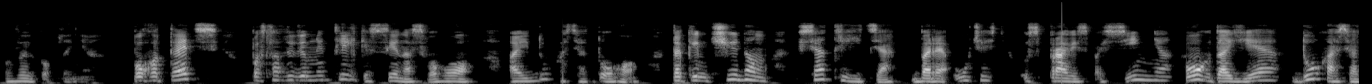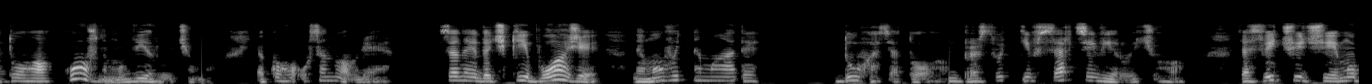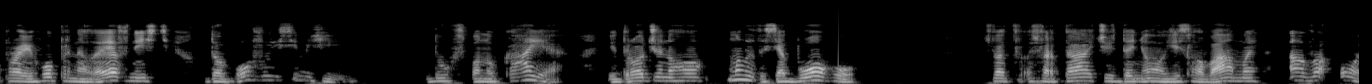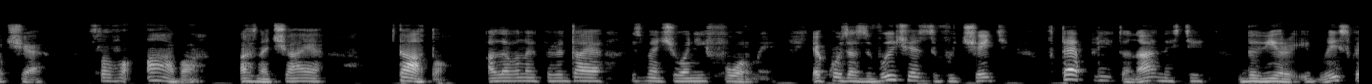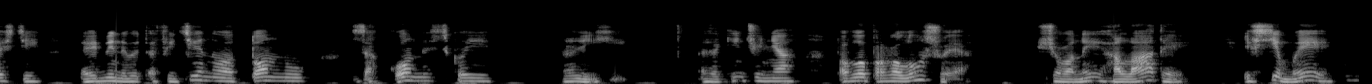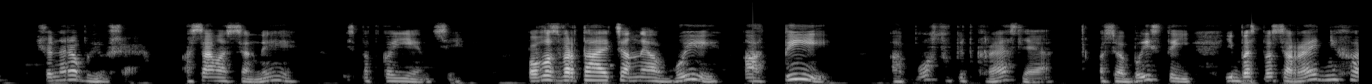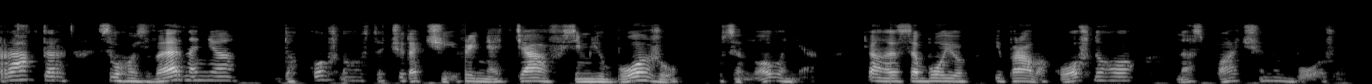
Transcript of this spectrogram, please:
викуплення. Бог Отець послав людям не тільки сина свого, а й Духа Святого. Таким чином, вся трійця бере участь у справі спасіння, Бог дає Духа Святого кожному віруючому, якого усиновлює. Сини і дочки Божі не можуть не мати Духа Святого, Він присутній в серці віруючого, засвідчуючи йому про його приналежність до Божої сім'ї. Дух спонукає відродженого молитися Богу, звертаючись до нього зі словами Ава Отче. Слово Ава означає тато, але воно відповідає зменшуваній формі, яку зазвичай звучить в теплій тональності довіри і близькості, на відміну від офіційного тону законницької релігії. Закінчення Павло проголошує, що вони галати, і всі ми, що не робивши, а саме сини і спадкоємці. Павло звертається не ви, а ти. Апостол підкреслює особистий і безпосередній характер свого звернення до кожного з читачів. Прийняття в сім'ю Божу, усиновлення тягне за собою і право кожного на спадщину Божу.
